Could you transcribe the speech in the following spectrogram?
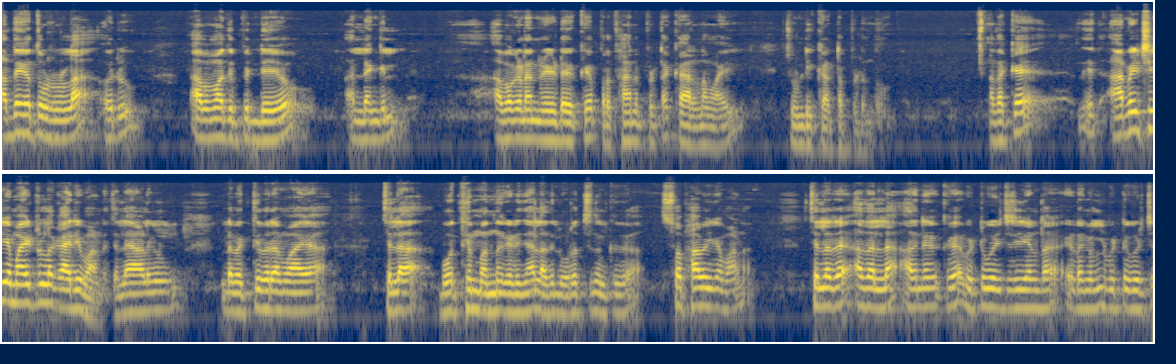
അദ്ദേഹത്തോടുള്ള ഒരു അപമതിപ്പിന്റെയോ അല്ലെങ്കിൽ അവഗണനയുടെയൊക്കെ പ്രധാനപ്പെട്ട കാരണമായി ചൂണ്ടിക്കാട്ടപ്പെടുന്നു. അതൊക്കെ ആപേക്ഷികമായിട്ടുള്ള കാര്യമാണ്. ചില ആളുകളുടെ വ്യക്തിപരമായ ചില ബോധ്യം വന്നു കഴിഞ്ഞാൽ അതിൽ ഉറച്ചു നിൽക്കുക സ്വാഭാവികമാണ്. ചിലർ അതല്ല അതിനൊക്കെ വിട്ടുവീഴ്ച ചെയ്യേണ്ട ഇടങ്ങളിൽ വിട്ടുവീഴ്ച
